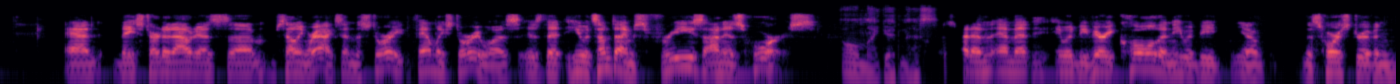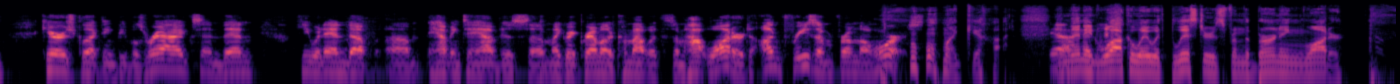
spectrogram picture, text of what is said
and they started out as um, selling rags. And the story, family story, was is that he would sometimes freeze on his horse. Oh my goodness! And and that it would be very cold, and he would be, you know, this horse-driven carriage collecting people's rags, and then he would end up um, having to have his uh, my great grandmother come out with some hot water to unfreeze him from the horse. Oh my god! Yeah. And then he'd walk away with blisters from the burning water.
